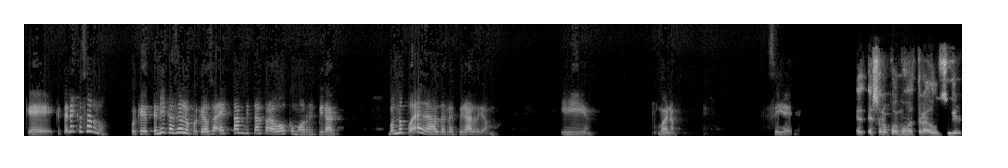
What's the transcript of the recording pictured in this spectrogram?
que, que tenés que hacerlo. Porque tenés que hacerlo, porque, o sea, es tan vital para vos como respirar. Vos no puedes dejar de respirar, digamos. Y, bueno, sí. Eh. E, eso lo podemos traducir,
